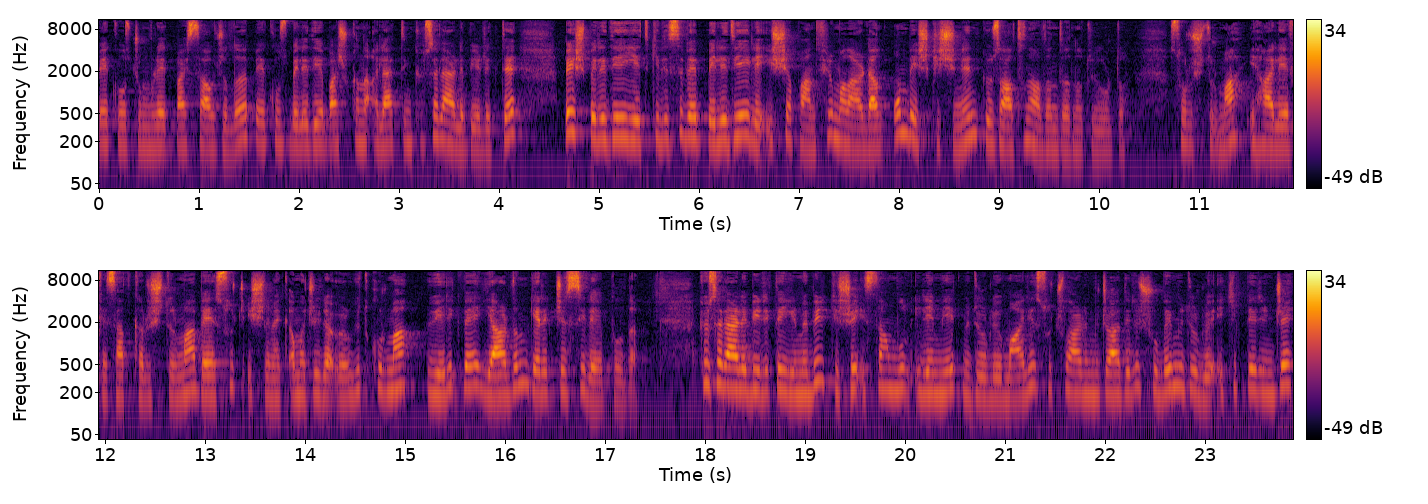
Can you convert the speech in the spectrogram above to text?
Beykoz Cumhuriyet Başsavcılığı, Beykoz Belediye Başkanı Alaaddin Köseler'le birlikte 5 belediye yetkilisi ve belediye ile iş yapan firmalardan 15 kişinin gözaltına alındığını duyurdu. Soruşturma, ihaleye fesat karıştırma ve suç işlemek amacıyla örgüt kurma, üyelik ve yardım gerekçesiyle yapıldı. Köselerle birlikte 21 kişi İstanbul İl Emniyet Müdürlüğü Mali Suçlarla Mücadele Şube Müdürlüğü ekiplerince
